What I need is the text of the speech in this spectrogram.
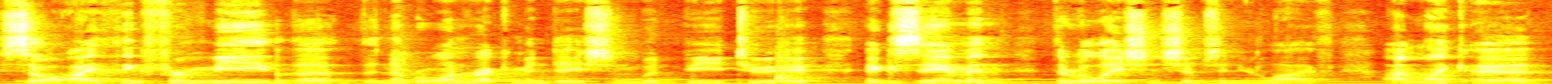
So I think for me, the, the number one recommendation would be to examine the relationships in your life. I'm like a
